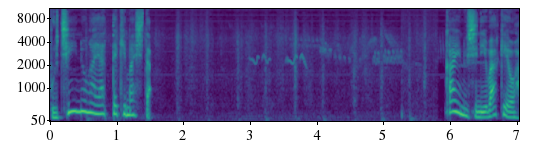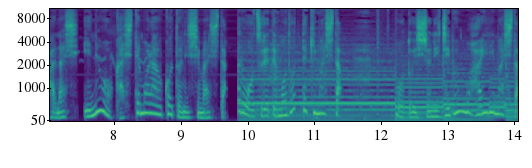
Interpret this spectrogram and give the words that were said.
ブチ犬がやってきました。飼い主に訳を話し犬を貸してもらうことにしました。猿を連れて戻ってきました。王と一緒に自分も入りました。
